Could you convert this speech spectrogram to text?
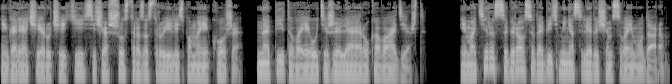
И горячие ручейки сейчас шустро заструились по моей коже, напитывая и утяжеляя рукава одежд. И Матирос собирался добить меня следующим своим ударом.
